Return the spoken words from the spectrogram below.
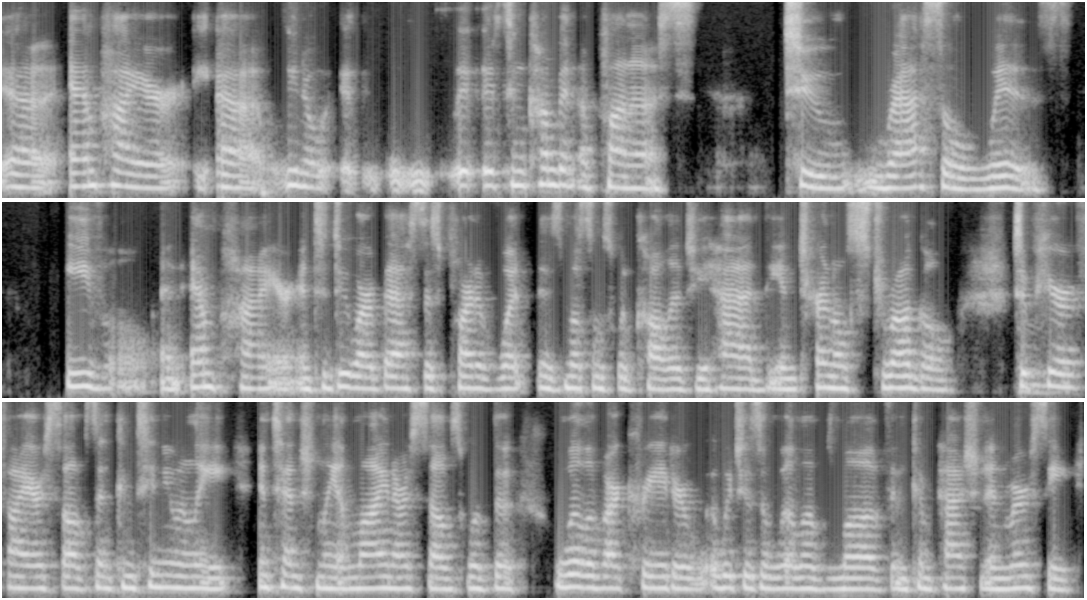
uh, empire, uh, you know, it, it's incumbent upon us to wrestle with evil and empire and to do our best as part of what as muslims would call a jihad the internal struggle to mm. purify ourselves and continually intentionally align ourselves with the will of our creator which is a will of love and compassion and mercy.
